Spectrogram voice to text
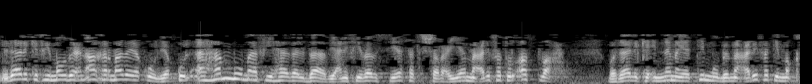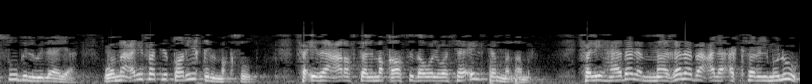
لذلك في موضع آخر ماذا يقول؟ يقول أهم ما في هذا الباب يعني في باب السياسة الشرعية معرفة الأصلح وذلك إنما يتم بمعرفة مقصود الولاية ومعرفة طريق المقصود. فإذا عرفت المقاصد والوسائل تم الأمر. فلهذا لما غلب على أكثر الملوك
